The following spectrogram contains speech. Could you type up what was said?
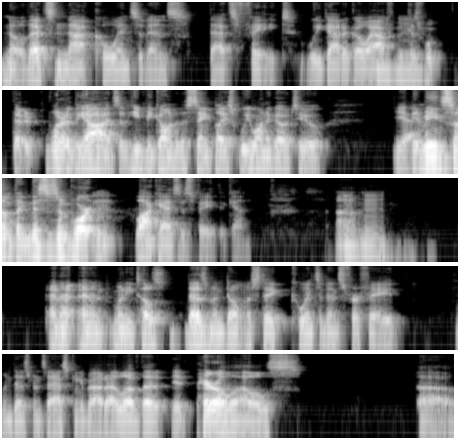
"No, that's not coincidence. That's fate. We got to go after Mhm. because we're, what are the odds that he'd be going to the same place we want to go to? Yeah. It means something. This is important." Locke has his faith again. Um, hmm and and when he tells Desmond, "Don't mistake coincidence for fate," when Desmond's asking about it, I love that it parallels uh,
